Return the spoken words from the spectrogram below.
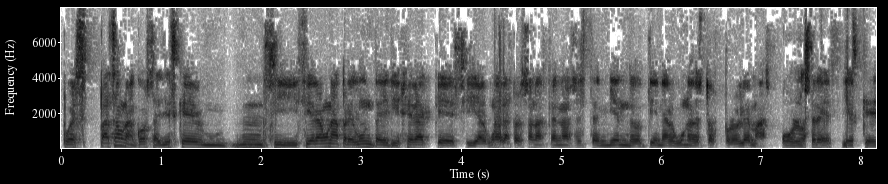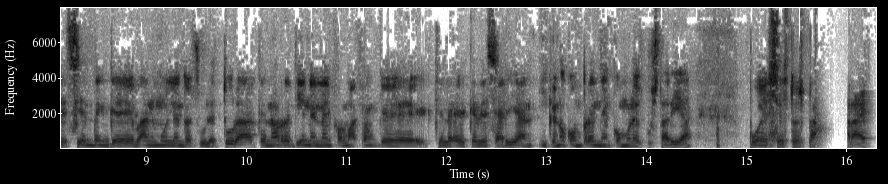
Pues pasa una cosa, y es que mm, si hiciera una pregunta y dijera que si alguna de las personas que nos estén viendo tiene alguno de estos problemas, o los tres, y es que sienten que van muy lento en su lectura, que no retienen la información que, que desearían y que no comprenden cómo les gustaría, pues esto es para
